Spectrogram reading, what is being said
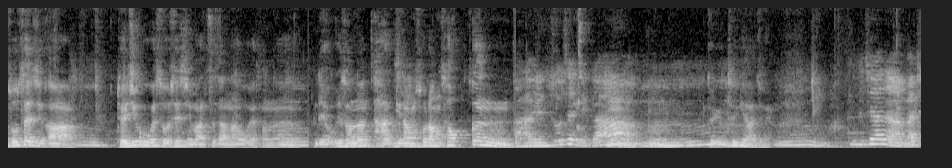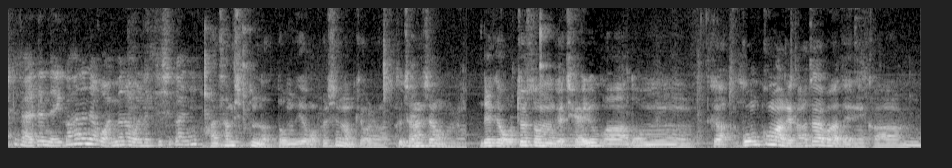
소세지가 음. 돼지고기 소세지만 쓰잖아 한국에서는. 음. 근데 여기서는 닭이랑 소랑 섞은. 아이 소세지가. 음, 음. 되게 특이하지. 음. 재현아 맛있게 잘 됐네. 이거 하느냐고 얼마나 걸렸지 시간이? 한 30분 넘- 넘게 훨씬 넘게 걸려요. 그치 한 시간 걸려. 근데 이게 어쩔 수 없는 게 재료가 너무 그러니까 꼼꼼하게 따져봐야 되니까. 음.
